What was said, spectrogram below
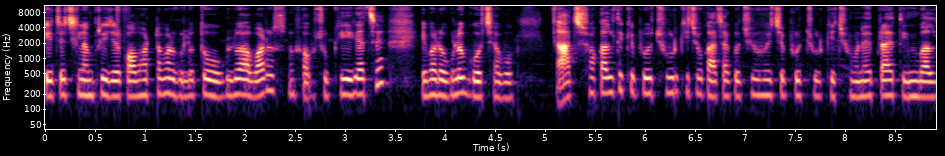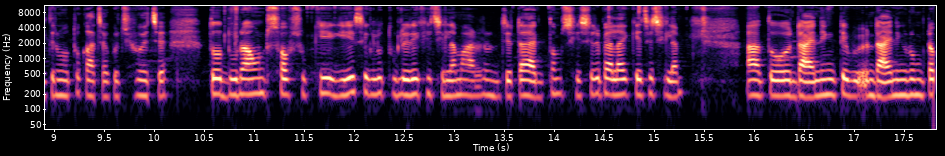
কেচেছিলাম ফ্রিজের কভার টাভারগুলো তো ওগুলো আবার সব শুকিয়ে গেছে। এবার ওগুলো গোছাবো। আজ সকাল থেকে প্রচুর কিছু কাচাকুচি হয়েছে, প্রচুর কিছু। মানে প্রায় তিন বালতির মতো কাচাকুচি হয়েছে। তো দু রাউন্ড সব শুকিয়ে গিয়ে সেগুলো তুলে রেখেছিলাম আর যেটা একদম শেষের বেলায় কেচেছিলাম। তো ডাইনিং টেবিল ডাইনিং রুমটা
